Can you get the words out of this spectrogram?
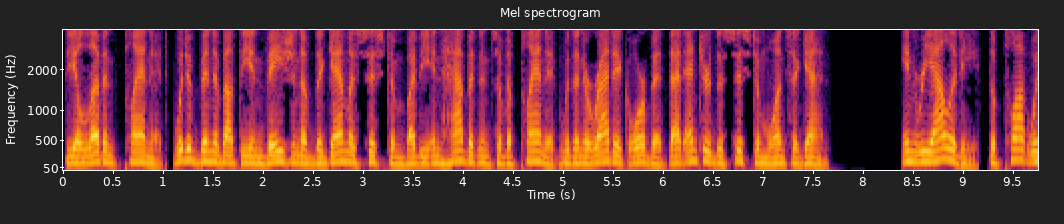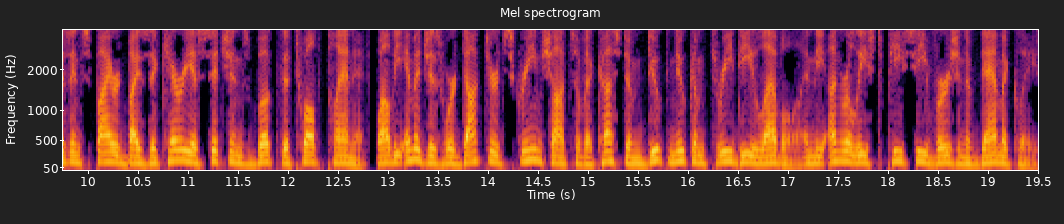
the Eleventh Planet, would have been about the invasion of the Gamma system by the inhabitants of a planet with an erratic orbit that entered the system once again. In reality, the plot was inspired by Zecharia Sitchin's book The Twelfth Planet, while the images were doctored screenshots of a custom Duke Nukem 3D level and the unreleased PC version of Damocles.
